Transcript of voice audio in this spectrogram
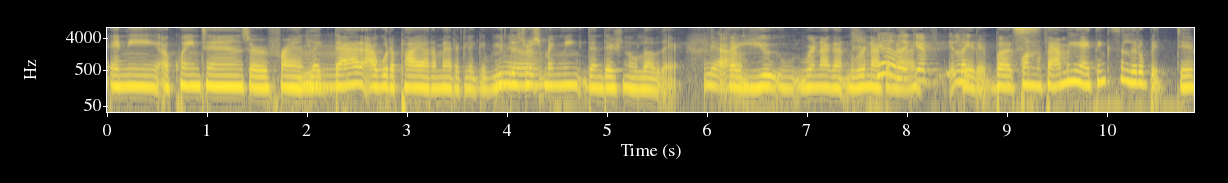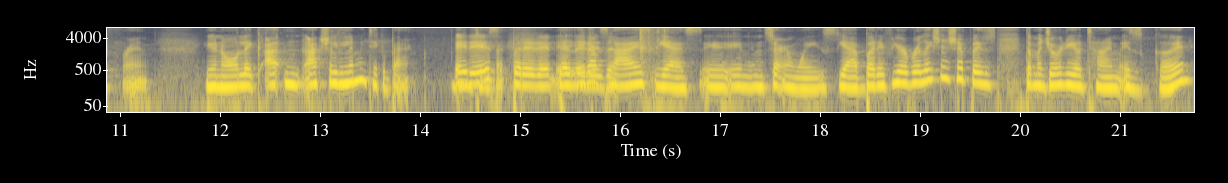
any acquaintance or friend. Like mm-hmm. that i would apply automatically. Like if you Yeah. disrespect me then there's no love there. Yeah. like you we're not gonna we're not Yeah, gonna like if- like, it. But con family i think it's a little bit different you know? Like I, actually let me take it back. It is, back. but it it, it, it, isn't. applies yes in, in certain ways. Yeah but if your relationship is the majority of time is good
